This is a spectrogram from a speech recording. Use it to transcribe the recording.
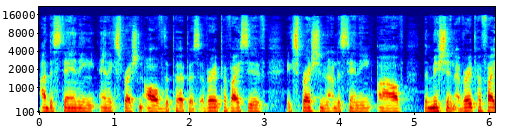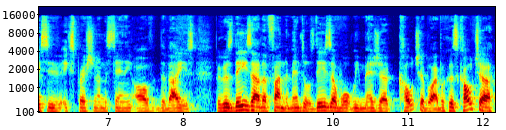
understanding and expression of the purpose, a very pervasive expression and understanding of the mission, a very pervasive expression and understanding of the values. Because these are the fundamentals. These are what we measure culture by. Because culture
